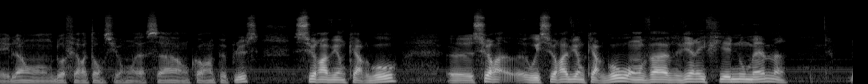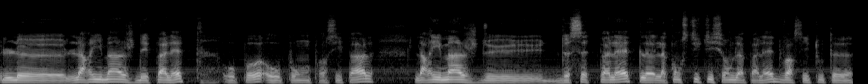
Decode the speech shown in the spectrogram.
Et là, on doit faire attention à ça encore un peu plus. Sur avion cargo, sur, oui, sur avion cargo, on va vérifier nous-mêmes l'arrimage des palettes au pont principal l'arrimage de cette palette, la, constitution de la palette, voir si tout, euh,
